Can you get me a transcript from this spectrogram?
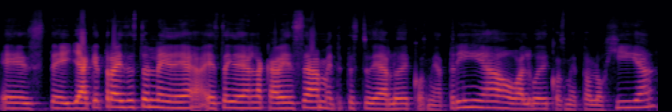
este, ya que traes esto en la idea, esta idea en la cabeza, métete a estudiar lo de cosmetría o algo de cosmetología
